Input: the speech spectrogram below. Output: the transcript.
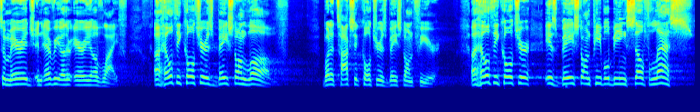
to marriage, and every other area of life. A healthy culture is based on love, but a toxic culture is based on fear. A healthy culture is based on people being selfless,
